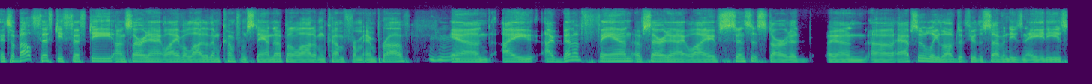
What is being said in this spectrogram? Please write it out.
it's about 50-50 on Saturday Night Live. A lot of them come from stand up and a lot of them come from improv. Mhm. and I I've been a fan of Saturday Night Live since it started, and uh, absolutely loved it through the '70s and '80s.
